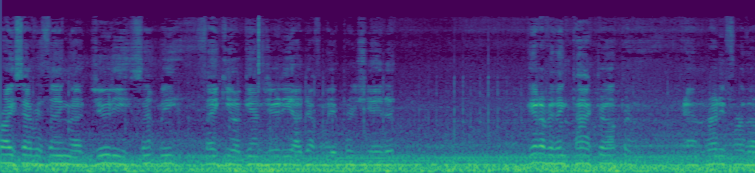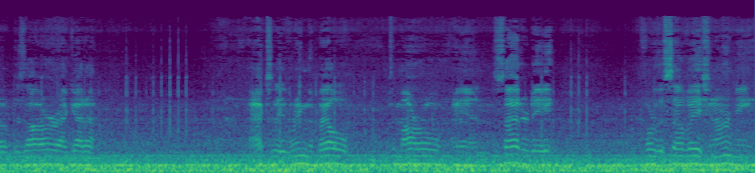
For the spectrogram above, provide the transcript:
price everything that Judy sent me. Thank you again, Judy. I definitely appreciate it. Get everything packed up and, and ready for the bazaar. I gotta actually ring the bell tomorrow and Saturday for the Salvation Army.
